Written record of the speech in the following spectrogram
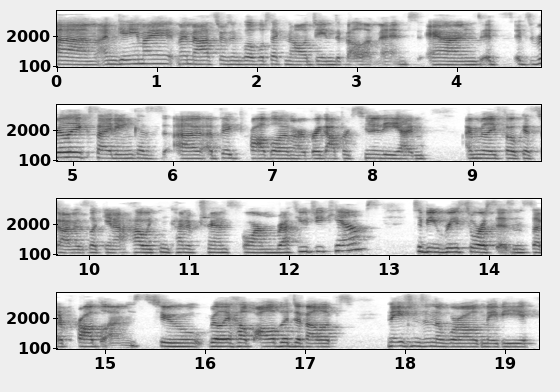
Um, I'm getting my, my master's in global technology and development, and it's it's really exciting because uh, a big problem or a big opportunity I'm I'm really focused on is looking at how we can kind of transform refugee camps to be resources instead of problems to really help all the developed nations in the world maybe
